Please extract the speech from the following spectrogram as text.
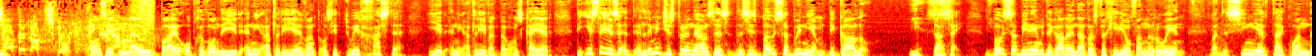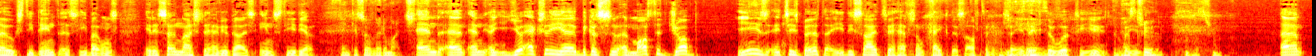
Saterdag sport. Ons het nou baie opgewonde hier in die ateljee want ons het twee gaste hier in die ateljee wat by ons kuier. Die eerste is uh, let me just pronounce this. This is Bo Sabunium Digalo. Yes. Dan sê. Yes. Bo Sabunium Digalo en dan ons vir Gideon van Rooyen wat 'n senior taekwondo student is hier by ons. It is so nice to have you guys in studio. Thank you so very much. And and and uh, you're actually here because a master job He is, it's his birthday. He decided to have some cake this afternoon, so he left the work to you. That's you true. That's true. Um,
